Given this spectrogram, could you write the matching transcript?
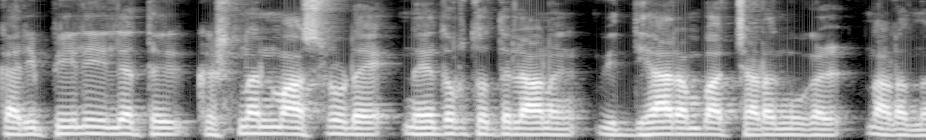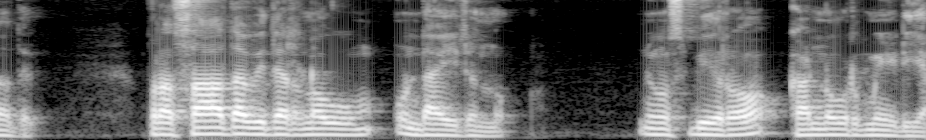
കരിപ്പീലിയിലെത്ത് കൃഷ്ണൻ മാസ്റ്ററുടെ നേതൃത്വത്തിലാണ് വിദ്യാരംഭ ചടങ്ങുകൾ നടന്നത്. പ്രസാദ വിതരണവും ഉണ്ടായിരുന്നു. News bureau Kannur media.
